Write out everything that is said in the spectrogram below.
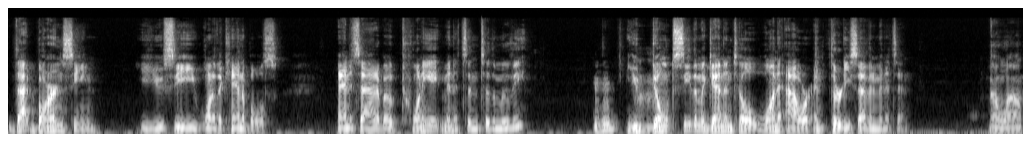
that barn scene, you see one of the cannibals, and it's at about 28 minutes into the movie. Mm-hmm. You Mhm. don't see them again until one hour and 37 minutes in. oh wow.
